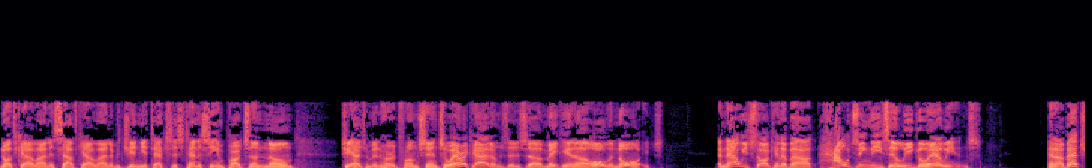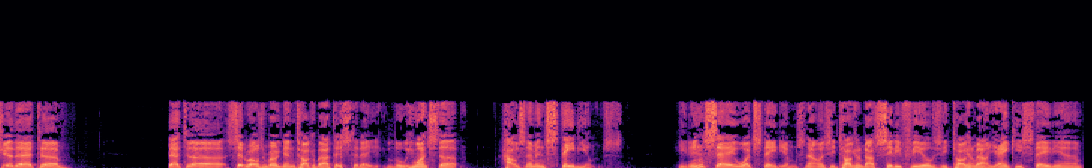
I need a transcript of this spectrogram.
North Carolina, South Carolina, Virginia, Texas, Tennessee, and parts unknown. She hasn't been heard from since. So Eric Adams is uh, making uh, all the noise. And now he's talking about housing these illegal aliens. And I bet you that uh, that uh, Sid Rosenberg didn't talk about this today, Lou. He wants to house them in stadiums. He didn't say what stadiums. Now, is he talking about Citi Field? Is he talking about Yankee Stadium,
